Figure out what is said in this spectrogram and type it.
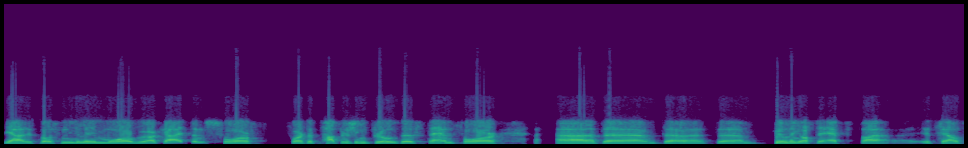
yeah, it was nearly more work items for for the publishing process than for uh, the, building of the app by itself.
